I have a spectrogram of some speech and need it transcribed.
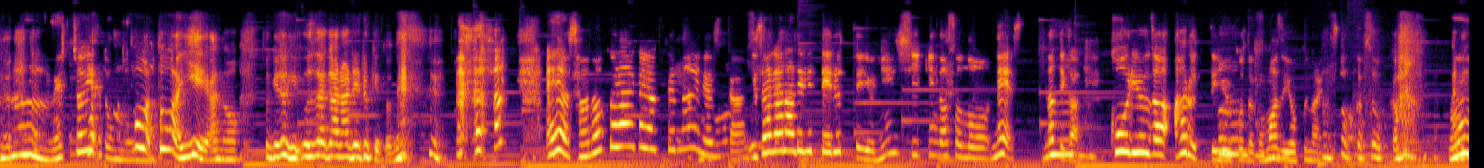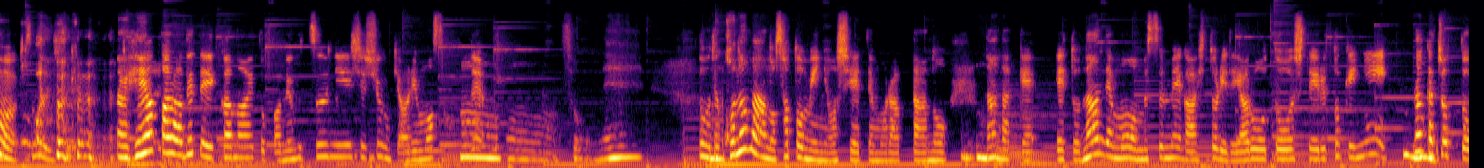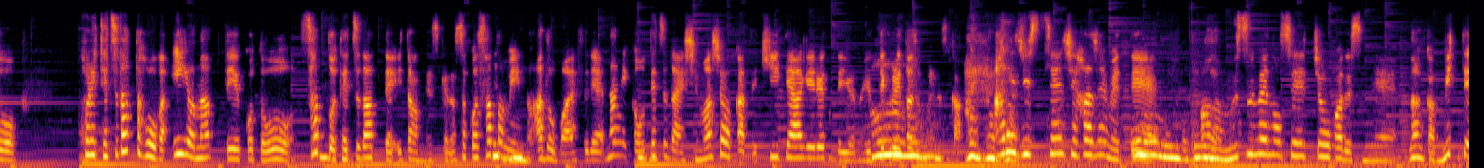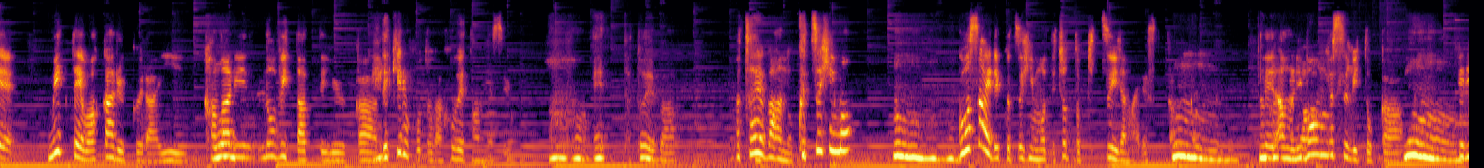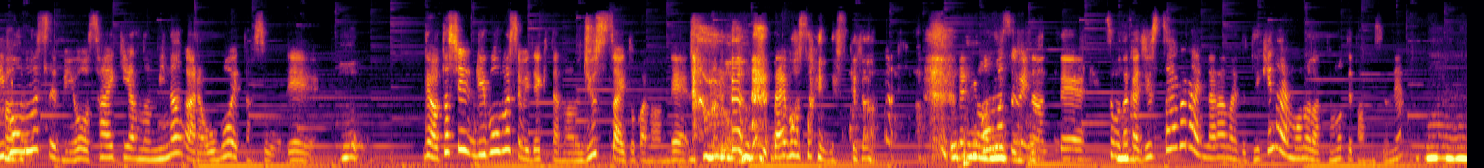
うん、めっちゃいいと思う。ととはいえあの時々うざがられるけどね。えそのくらいがやってないですか？うざがられてるっていう認識のそのねなんていうか、交流があるっていうことがまず良くないですか？そうかそうか。うん、そうですよ。だから部屋から出ていかないとかね、普通に思春期ありますもんね。そうね。そうで、この前あのさとみんに教えてもらったあの、うん、なんだっけ？えっと何でも娘が一人でやろうとしている時に、うん、なんかちょっとこれ手伝った方がいいよなっていうことをさっと手伝っていたんですけどそこさとみんのアドバイスで何かお手伝いしましょうかって聞いてあげるっていうのを言ってくれたじゃないですか。あれ実践し始めてあの娘の成長がですねなんか見て見てわかるくらいかなり伸びたっていうかできることが増えたんですよ。え？例えば？例えばあの靴紐？うんうんうん、5歳で靴紐ってちょっときついじゃないですか。うんであのリボン結びとか、うん、でリボン結びを最近あの見ながら覚えたそうで。で私リボン結びできたのは10歳とかなんで。だいぶ遅いんですけど。リボン結びなんてそうだから10歳ぐらいにならないとできないものだと思ってたんですよね、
